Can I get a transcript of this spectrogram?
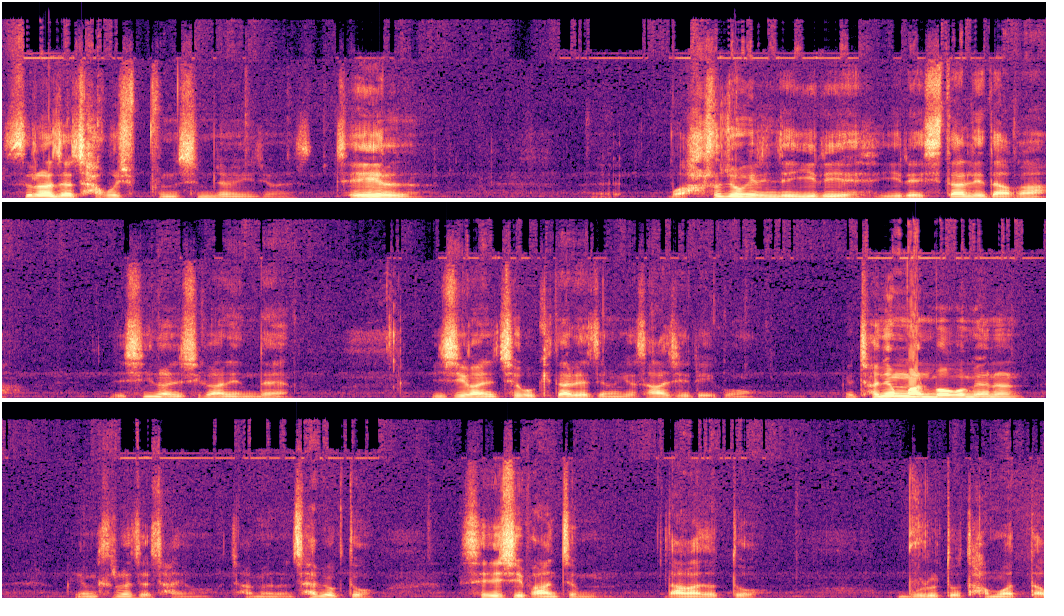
쓰러져 자고 싶은 심정이죠. 제일 뭐 하루 종일 이제 일에 일에 시달리다가 이제 쉬는 시간인데 이 시간이 최고 기다려지는 게 사실이고 저녁만 먹으면은 그냥 쓰러져 자요. 자면은 새벽도 3시 반쯤 나가서 또 물을 또 담았다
